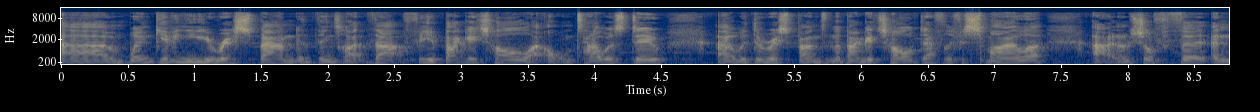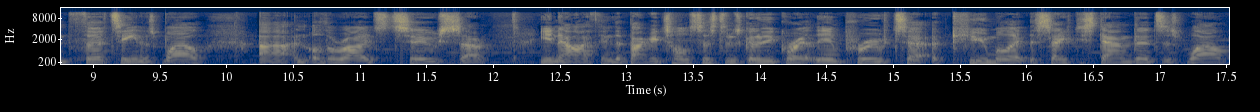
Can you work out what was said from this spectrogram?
um, when giving you your wristband and things like that for your baggage hold, like Alton Towers do uh, with the wristband and the baggage hold, definitely for Smiler. And I'm sure for and 13 as well, uh, and other rides too. So, you know, I think the baggage hold system is going to be greatly improved to accumulate the safety standards as well.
